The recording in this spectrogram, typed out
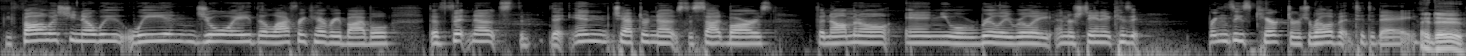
If you follow us, you know we we enjoy the Life Recovery Bible, the footnotes, the the in chapter notes, the sidebars, phenomenal, and you will really really understand it because it brings these characters relevant to today. They do.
